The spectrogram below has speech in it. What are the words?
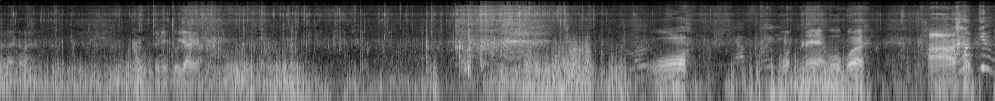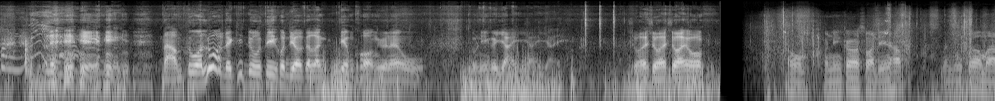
อะไรเข้าไปตัวนี้ตัวใหญ่อะโอ้ ครับเฮ้ย หมดแน่ผมว่าพา กินตรงนี้ นี่ สามตัวรวดเดี๋ยวคิดดูตีคนเดียวกำลังเตรียมของอยู่นะโอ้ตัวนี้ก็ใหญ่ใหญ่ใหญ่สวยสวยสวยโอมครับผมวันนี้ก็สวัสดีนะครับ วันนี้ก็มา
